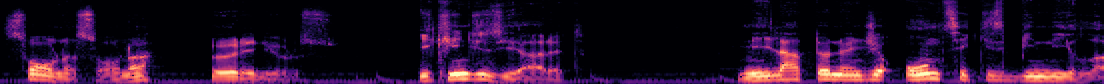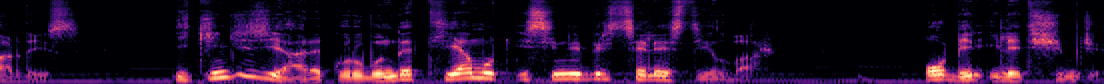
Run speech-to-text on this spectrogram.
sonra sonra öğreniyoruz. İkinci ziyaret. Milattan önce 18 binli yıllardayız. İkinci ziyaret grubunda Tiamut isimli bir Celestial var. O bir iletişimci.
